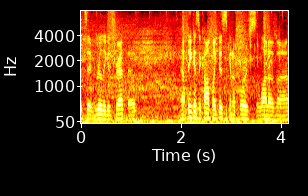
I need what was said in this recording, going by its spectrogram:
It's a really good strat though. And I think as a comp like this is gonna force a lot of uh,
